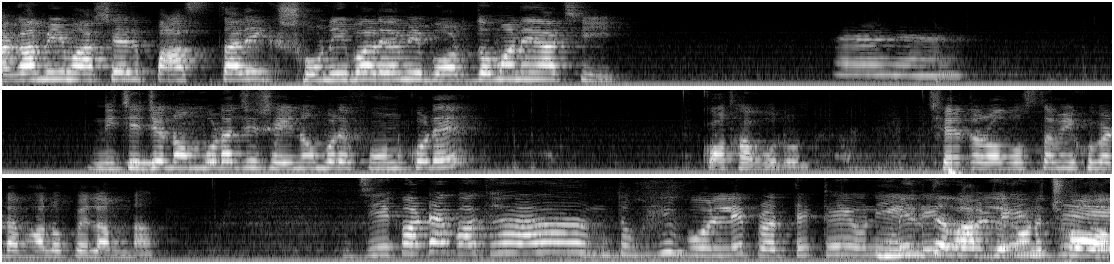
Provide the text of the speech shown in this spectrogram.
আগামী মাসের পাঁচ তারিখ শনিবারে আমি বর্ধমানে আছি। হ্যাঁ হ্যাঁ। নিচে যে নম্বর আছে সেই নম্বরে ফোন করে কথা বলুন। ছেলেটার অবস্থা আমি খুব একটা ভালো পেলাম না। যে কটা কথা তুমি বললে প্রত্যেকটাই উনি মিলতে বাধ্য, করলেন কারণ ছক,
